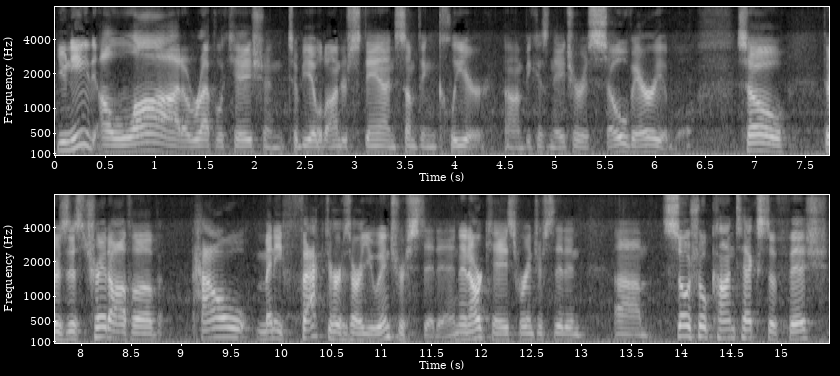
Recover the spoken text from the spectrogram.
You need a lot of replication to be able to understand something clear um, because nature is so variable. So there's this trade-off of how many factors are you interested in? In our case, we're interested in um, social context of fish,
